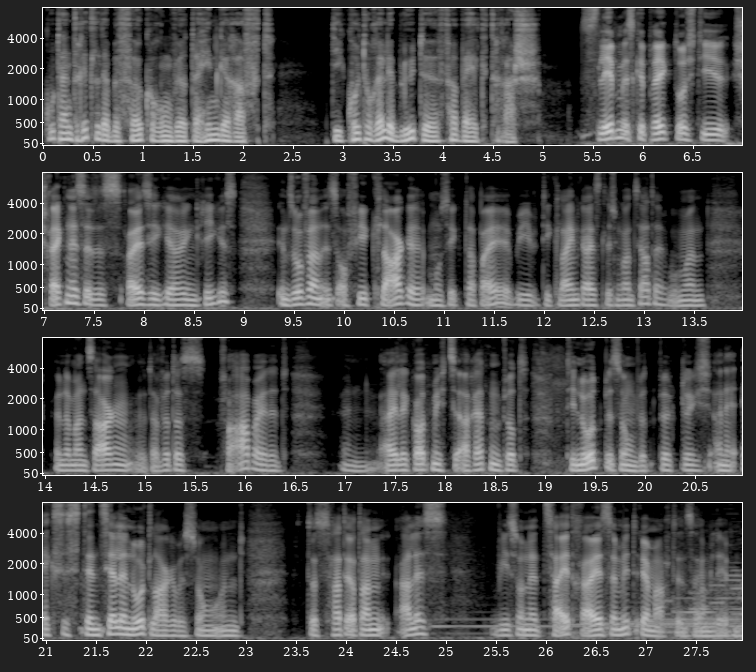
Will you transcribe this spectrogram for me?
gut ein Drittel der Bevölkerung wird dahingerafft, die kulturelle Blüte verwelkt rasch. Das Leben ist geprägt durch die Schrecknisse des Dreißigjährigen Krieges. Insofern ist auch viel Klagemusik dabei, wie die kleingeistlichen Konzerte, wo man, könnte man sagen, da wird das verarbeitet. In Eile Gott, mich zu erretten, wird die Not besungen, wird wirklich eine existenzielle Notlage besungen. Und das hat er dann alles wie so eine Zeitreise mitgemacht in seinem Leben.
